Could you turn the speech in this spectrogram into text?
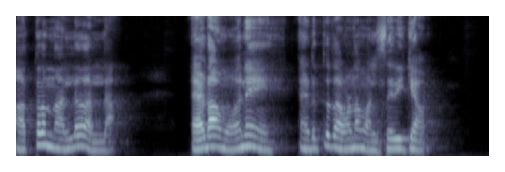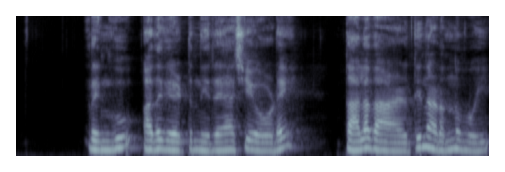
അത്ര നല്ലതല്ല. എടാ മോനെ അടുത്ത തവണ മത്സരിക്കാം. റിങ്കു അത് കേട്ട് നിരാശയോടെ തല താഴ്ത്തി നടന്നുപോയി.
